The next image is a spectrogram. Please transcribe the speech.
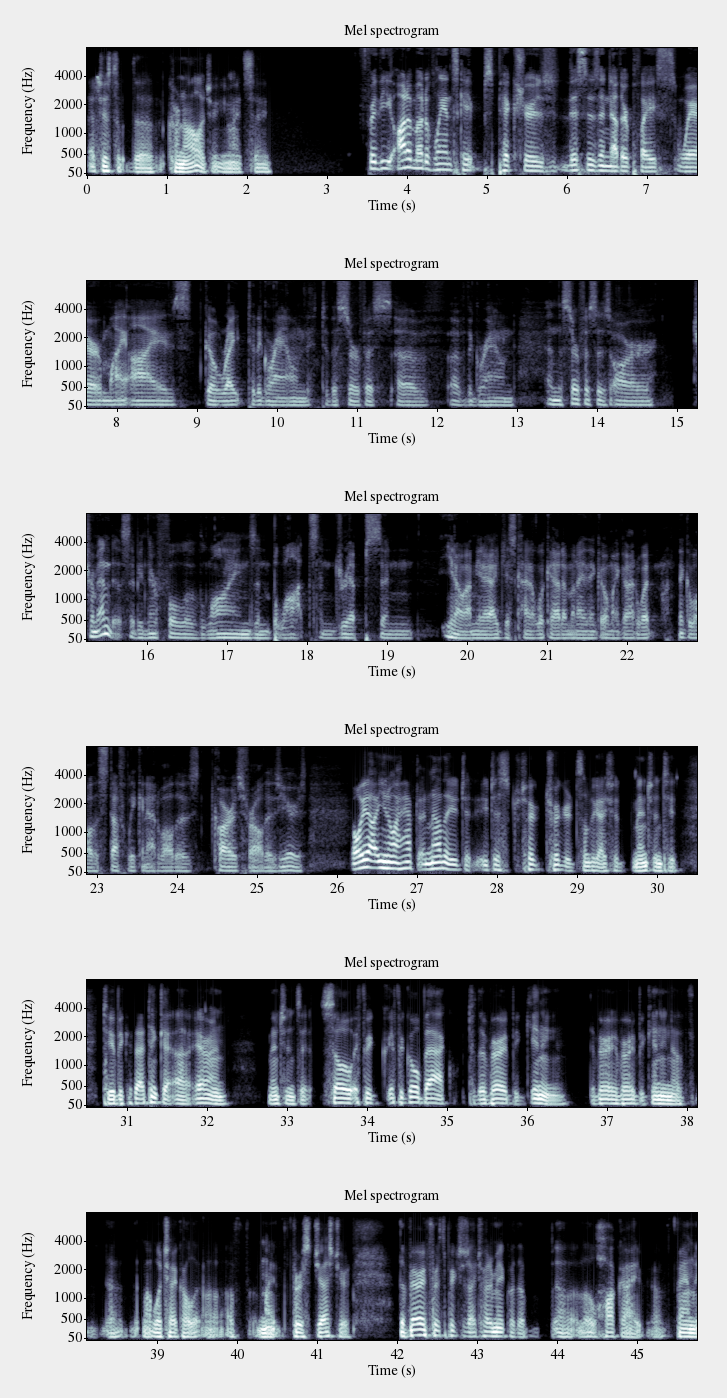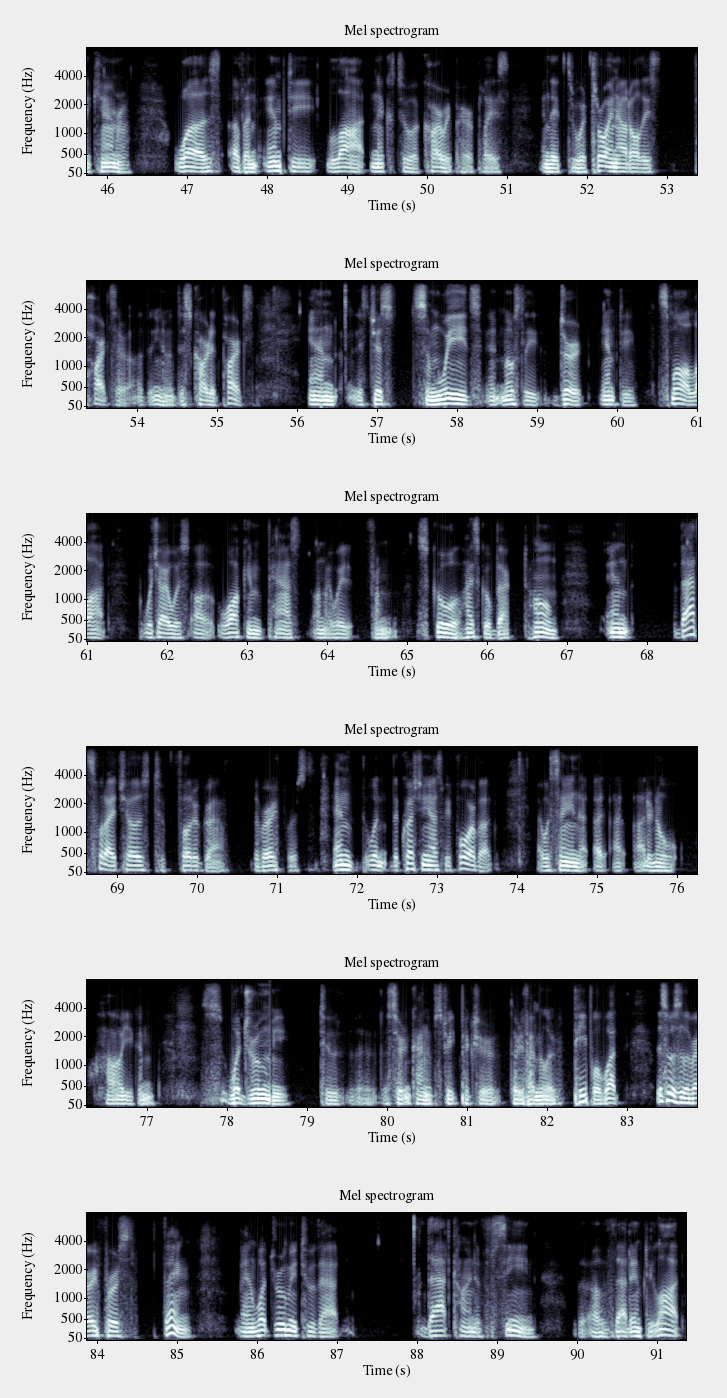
that's just the chronology you might say. For the automotive landscapes pictures this is another place where my eyes go right to the ground to the surface of of the ground. And the surfaces are tremendous. I mean they're full of lines and blots and drips and you know, I mean, I just kind of look at them and I think, oh my God, what? Think of all the stuff leaking out of all those cars for all those years. Oh yeah, you know, I have to. Now that you just, you just tr- triggered something, I should mention to to you because I think uh, Erin mentions it. So if we if we go back to the very beginning, the very very beginning of uh, what I call it, uh, of my first gesture, the very first pictures I try to make with a, a little Hawkeye uh, family camera was of an empty lot next to a car repair place, and they th- were throwing out all these parts, or, uh, you know, discarded parts, and it's just some weeds and mostly dirt, empty, small lot, which I was uh, walking past on my way from school, high school, back to home, and that's what I chose to photograph the very first. And when the question you asked before about, I was saying that I, I, I don't know how you can, what drew me to the, the certain kind of street picture, 35 millimeter people. What this was the very first thing, and what drew me to that that kind of scene of that empty lot.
